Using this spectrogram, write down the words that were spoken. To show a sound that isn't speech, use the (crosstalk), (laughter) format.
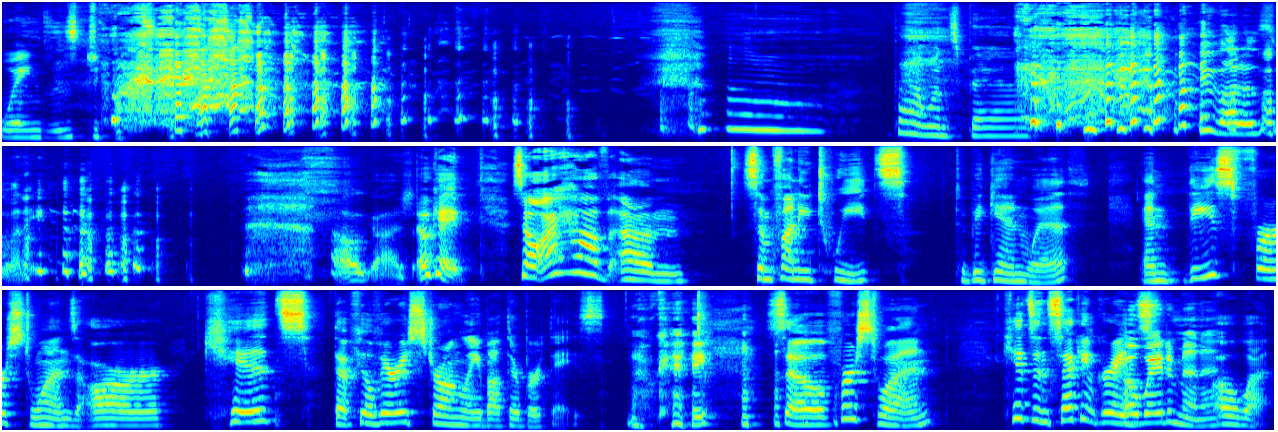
Dwayne's is Johnson. (laughs) oh, that one's bad. (laughs) I thought it was funny. oh gosh. Okay. So I have um some funny tweets to begin with. And these first ones are kids that feel very strongly about their birthdays. Okay. So, first one, kids in second grade. Oh wait a minute. Oh, what?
